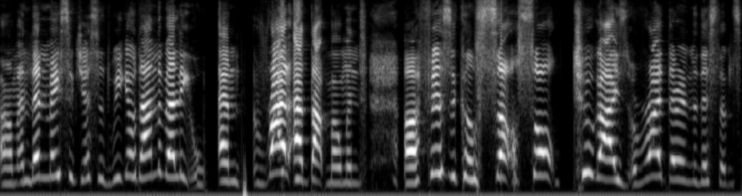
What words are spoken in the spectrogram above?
Um, and then Mai suggested we go down the valley, and right at that moment, uh, physical saw two guys right there in the distance,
